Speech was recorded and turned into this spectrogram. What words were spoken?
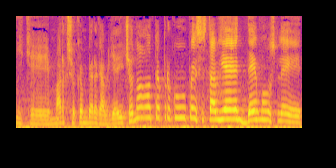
y que Mark Zuckerberg habría dicho, no te preocupes, está bien, démosle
